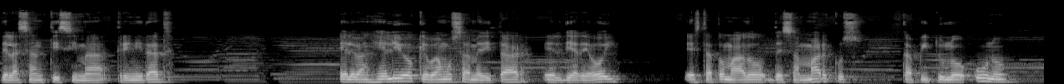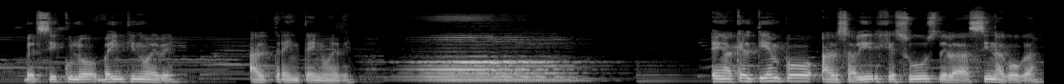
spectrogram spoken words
de la Santísima Trinidad. El Evangelio que vamos a meditar el día de hoy está tomado de San Marcos, capítulo 1, versículo 29 al 39. En aquel tiempo, al salir Jesús de la sinagoga,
